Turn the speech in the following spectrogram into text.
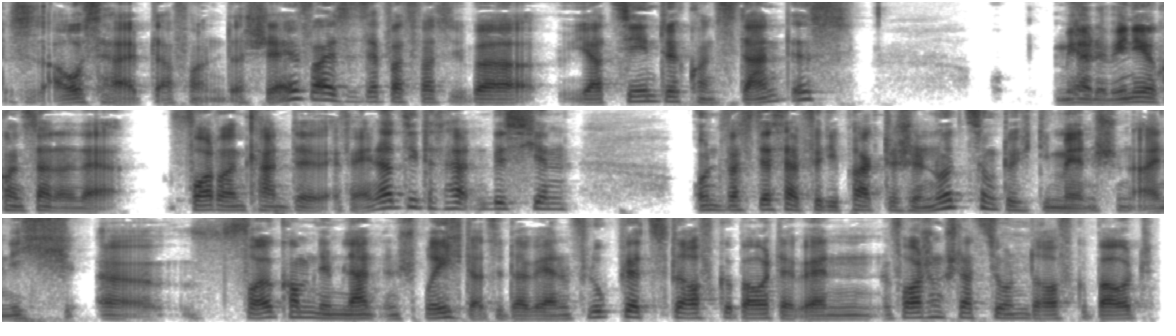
das ist außerhalb davon. Das Schelfeis ist etwas, was über Jahrzehnte konstant ist. Mehr oder weniger konstant an der vorderen Kante verändert sich das halt ein bisschen. Und was deshalb für die praktische Nutzung durch die Menschen eigentlich äh, vollkommen dem Land entspricht. Also da werden Flugplätze drauf gebaut, da werden Forschungsstationen drauf gebaut.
